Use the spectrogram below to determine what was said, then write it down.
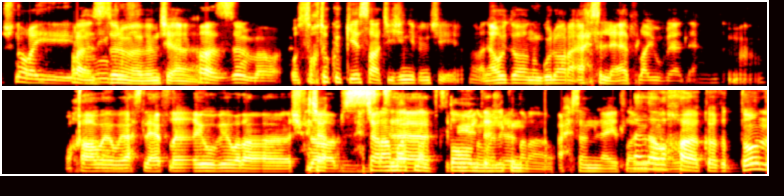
شنو غي راه الزلمه. فهمتي آه. راه الزلمه وسورتو كو كيسا تيجيني فهمتي نعاودو نقولوا راه أحسن لاعب في لا يوفي هذا العام واخا آه وي وي أحسن لاعب في لا يوفي وراه شفنا بزاف حتى راه ماتنا الدون. ولكن راه أحسن لاعب في لا لا يوفي لا واخا. هكا الدون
